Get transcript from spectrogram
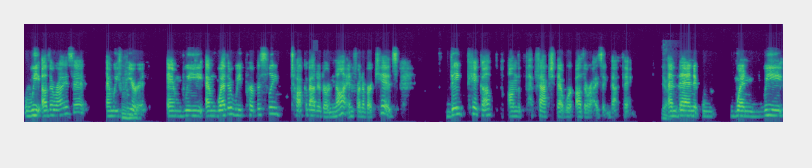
we otherize it and we fear mm-hmm. it. And we and whether we purposely talk about it or not in front of our kids, they pick up on the fact that we're otherizing that thing. Yeah. And then when we,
